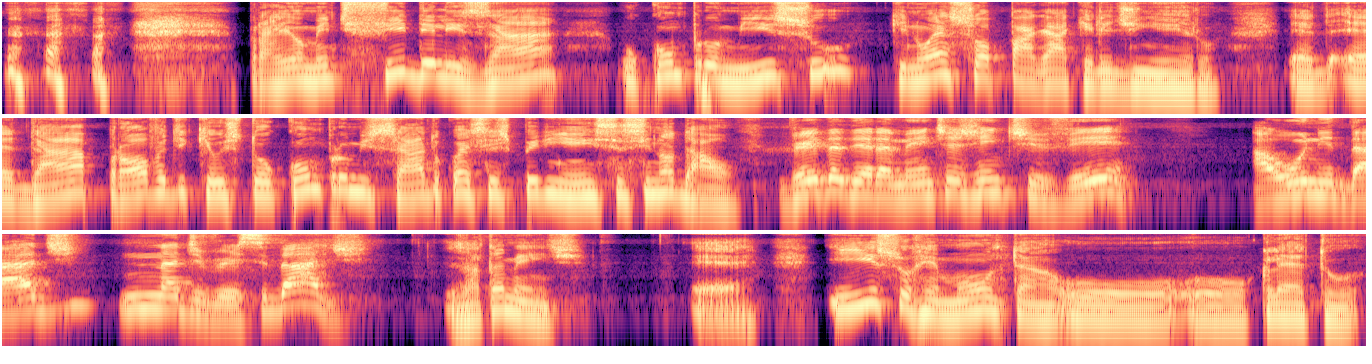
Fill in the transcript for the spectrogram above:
para realmente fidelizar o compromisso, que não é só pagar aquele dinheiro, é, é, dar a prova de que eu estou compromissado com essa experiência sinodal. Verdadeiramente a gente vê a unidade na diversidade. Exatamente. É. E isso remonta, o, o Cleto,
